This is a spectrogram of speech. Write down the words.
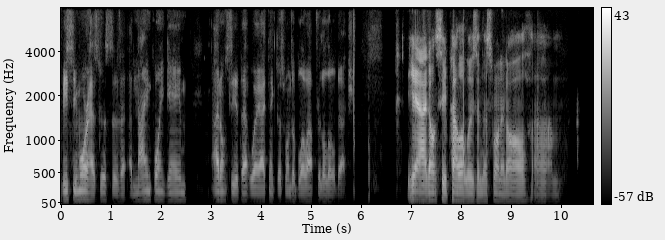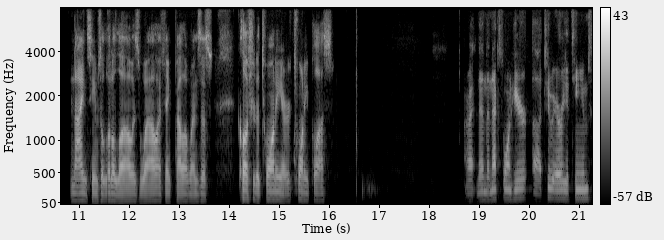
BC Moore has this as a, a nine point game. I don't see it that way. I think this one's a blowout for the Little Dutch. Yeah, I don't see Pella losing this one at all. Um, nine seems a little low as well. I think Pella wins this closer to 20 or 20 plus. All right. And then the next one here, uh, two area teams,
